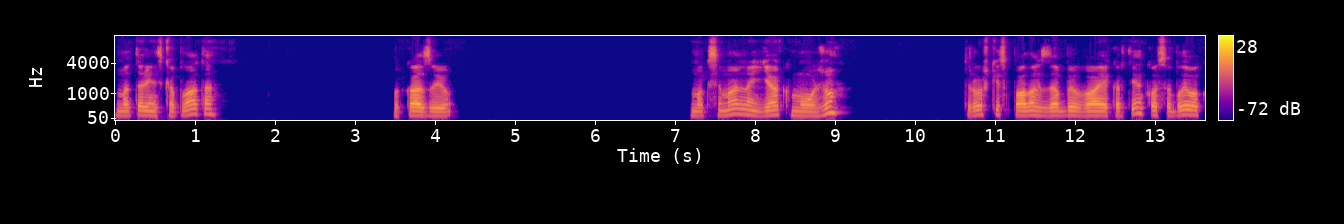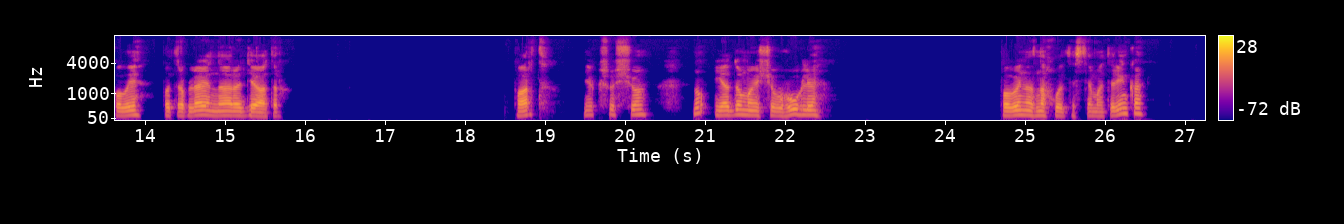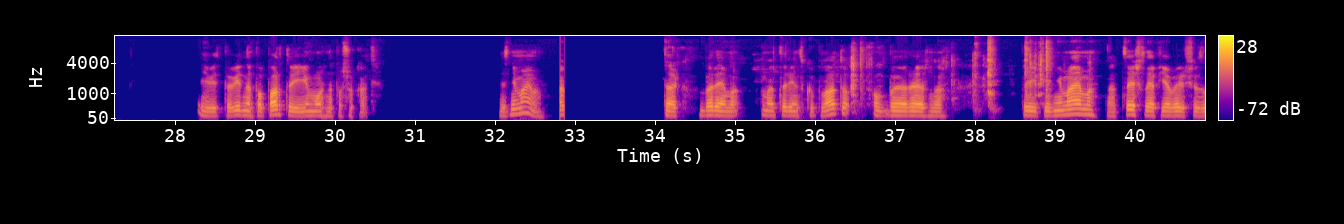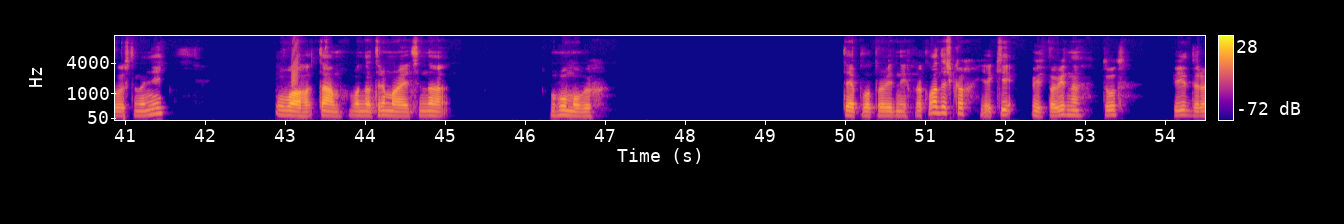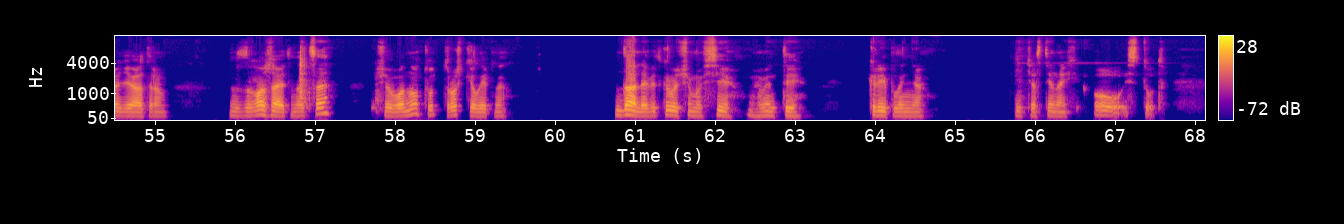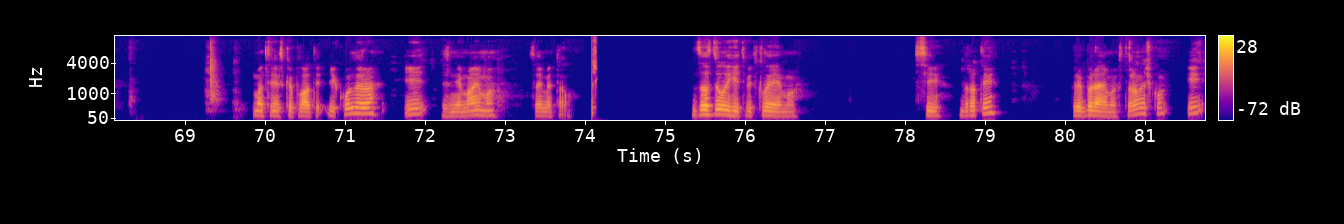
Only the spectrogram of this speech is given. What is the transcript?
Материнська плата. Показую максимально як можу. Трошки спалах забиває картинку, особливо коли потрапляє на радіатор. Парт, якщо що. Ну, я думаю, що в Гуглі повинна знаходитися ця материнка. І відповідно по парту її можна пошукати. Знімаємо. Так, беремо материнську плату, обережно піднімаємо. Так, цей шлейф я вирішив залишити на ній. Увага, там вона тримається на гумових теплопровідних прокладочках, які відповідно тут під радіатором. Зважайте на це, що воно тут трошки липне. Далі відкручуємо всі гвинти кріплення і частина їх ось тут. Материнської плати і кулера, і знімаємо цей метал. Заздалегідь відклеїмо всі дроти, прибираємо в стороночку і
